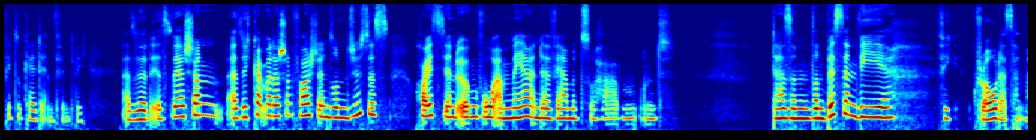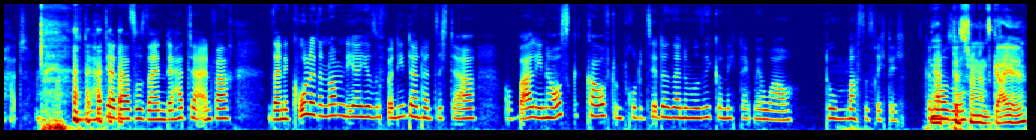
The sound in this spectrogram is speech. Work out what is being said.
Viel zu kälteempfindlich. Also es wäre schon, also ich könnte mir das schon vorstellen, so ein süßes Häuschen irgendwo am Meer in der Wärme zu haben und da so ein, so ein bisschen wie, wie Crow das hat. Der hat ja da so sein, der hat ja einfach seine Kohle genommen, die er hier so verdient hat, hat sich da auf Bali ein Haus gekauft und produziert dann seine Musik und ich denke mir, wow, du machst es richtig. Genau ja, so. das ist schon ganz geil.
